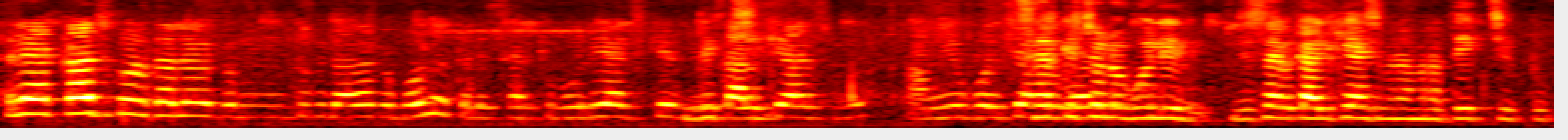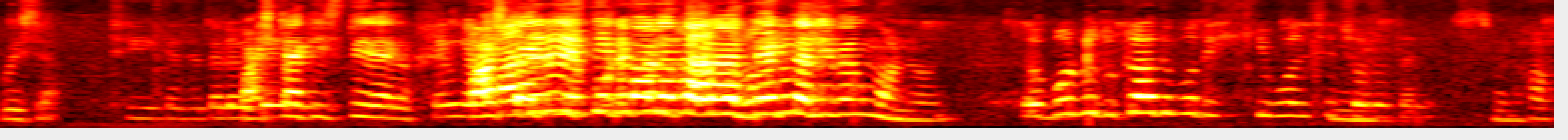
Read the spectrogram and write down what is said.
তাহলে এক কাজ করো তাহলে তুমি দাদাকে বলো তাহলে স্যারকে বলি আজকে যে কালকে আসবে। আমিও বলছি স্যারকে চলো বলি যে স্যার কালকে আসবেন আমরা দেখছি একটু পয়সা। ঠিক আছে তাহলে পাঁচটা কিস্তি পাঁচটা কিস্তি মানে তারা দেখতে লিবেন মনে হয়। তো বলব দুটো দেবো দেখি কি বলছে চলো তাহলে। হ্যাঁ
